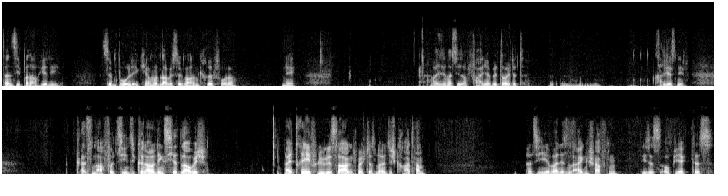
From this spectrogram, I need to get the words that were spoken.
dann sieht man auch hier die Symbolik. Hier haben wir, glaube ich, sogar einen Griff, oder? Nee. Weiß nicht, was dieser Pfeil bedeutet. Kann ich jetzt nicht ganz nachvollziehen. Sie können allerdings hier, glaube ich, bei Drehflügel sagen, ich möchte das 90 Grad haben also hier bei diesen Eigenschaften dieses Objektes,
